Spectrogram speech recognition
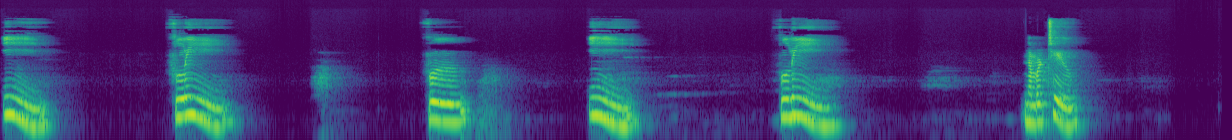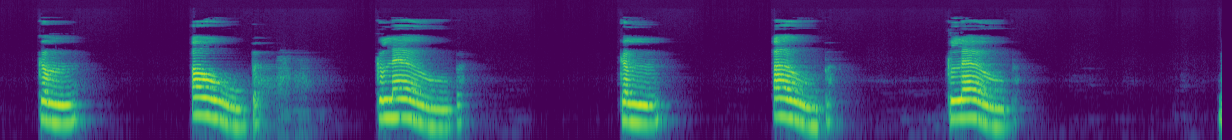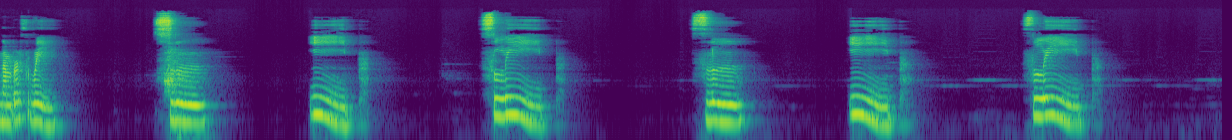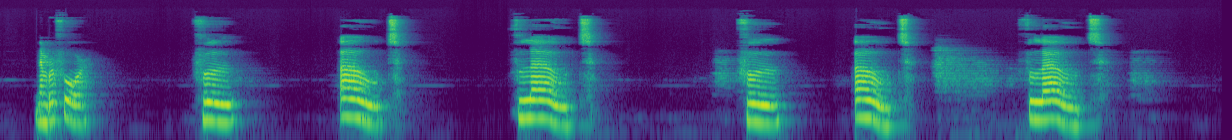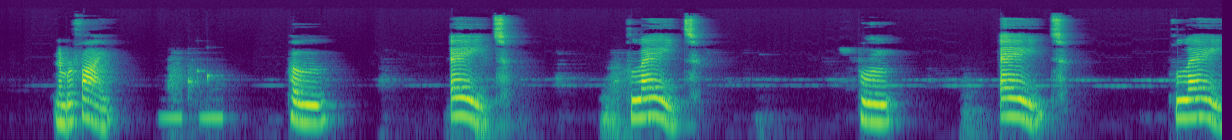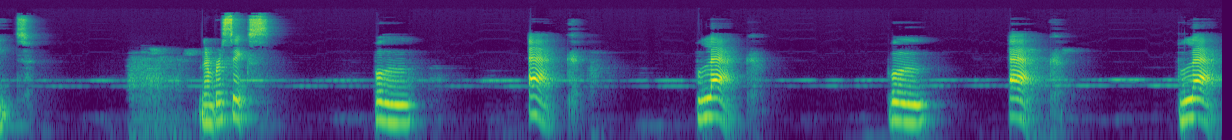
e, flee, f, e, flee. Number two globe, globe, globe, globe. Number three, sleep, sleep, sleep eep, sleep. Number four, float, float, float, float. Number five, pull eight plate pl eight plate. Number six black black black black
